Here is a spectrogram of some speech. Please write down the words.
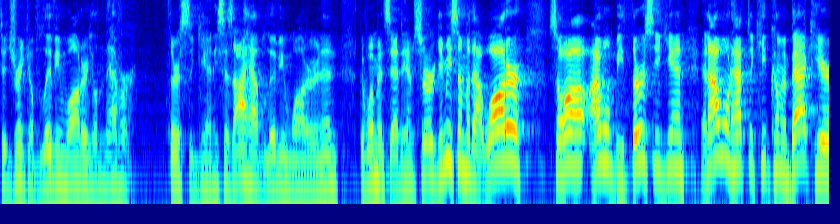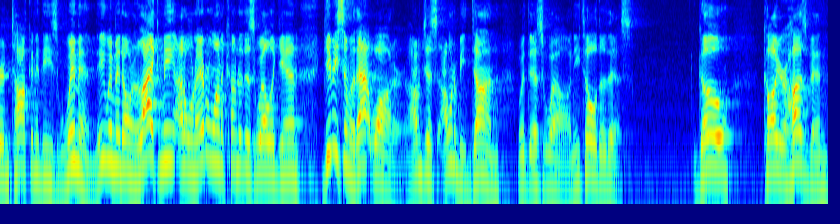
to drink of living water you'll never thirst again. He says, I have living water. And then the woman said to him, Sir, give me some of that water so I won't be thirsty again and I won't have to keep coming back here and talking to these women. These women don't like me. I don't ever want to come to this well again. Give me some of that water. I'm just, I want to be done with this well. And he told her this Go call your husband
